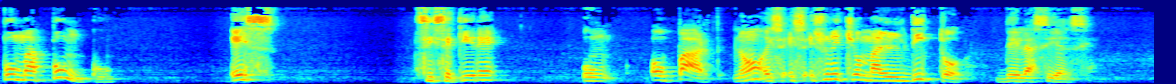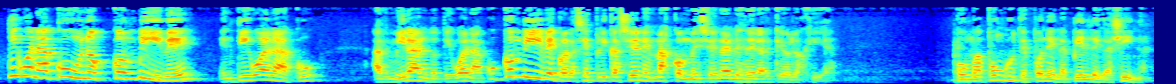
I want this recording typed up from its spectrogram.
Pumapunku es, si se quiere, un opart, ¿no? Es, un hecho maldito de la ciencia. Tiwanaku uno convive en Tiwanaku, admirando Tiwanaku, convive con las explicaciones más convencionales de la arqueología. Pumapungu te pone la piel de gallina.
